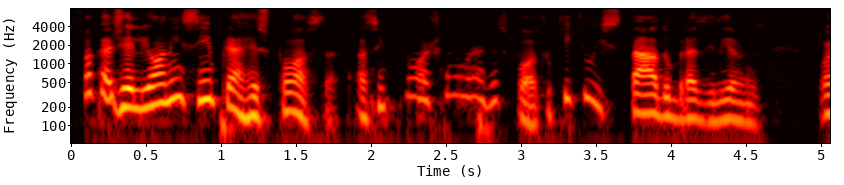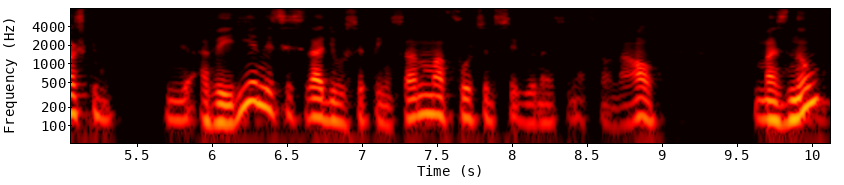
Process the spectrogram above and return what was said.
Só que a GLO nem sempre é a resposta, assim como eu acho que não é a resposta. O que, que o Estado brasileiro. Eu acho que haveria necessidade de você pensar numa força de segurança nacional, mas não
